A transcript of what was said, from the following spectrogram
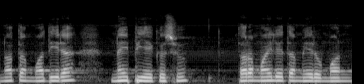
न त मदिरा नै पिएको छु तर मैले त मेरो मन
